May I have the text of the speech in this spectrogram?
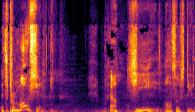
It's promotion. Well, Gee. also stealing.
